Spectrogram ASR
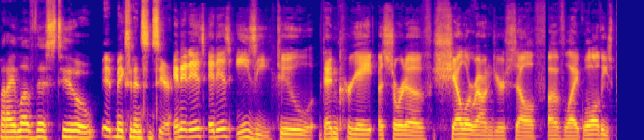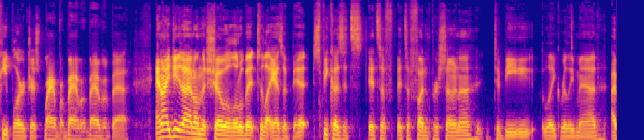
but I love this too. It makes it insincere. And it is it is easy to then create a sort of shell around yourself of like, well, all these people are just blah, blah, blah, blah, blah, blah and I do that on the show a little bit to like as a bit, just because it's it's a it's a fun persona to be like really mad. I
